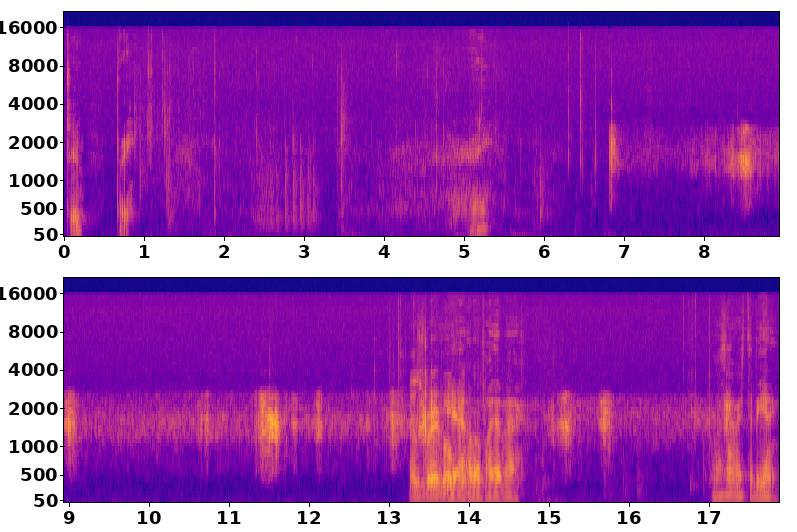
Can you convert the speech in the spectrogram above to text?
two, three. Ready? That was very vocal. Yeah, I'm gonna play that back. Why was that right at the beginning?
